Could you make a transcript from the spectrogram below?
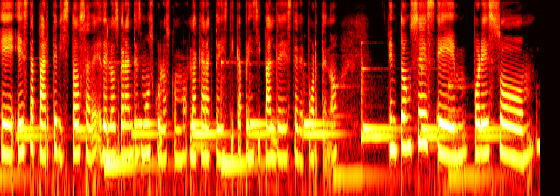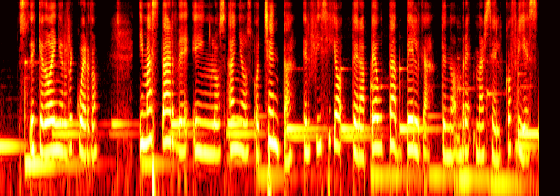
eh, esta parte vistosa de, de los grandes músculos como la característica principal de este deporte, ¿no? Entonces, em, por eso se quedó en el recuerdo. Y más tarde, en los años 80, el fisioterapeuta belga de nombre Marcel Coffries,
